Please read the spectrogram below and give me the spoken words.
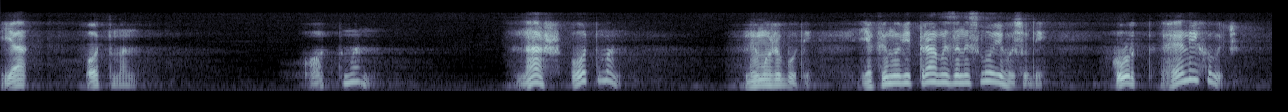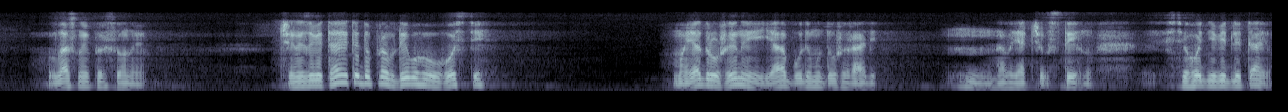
Я Отман. Отман? Наш Отман? Не може бути. Якими вітрами занесло його сюди? Курт Генріхович? Власною персоною. Чи не завітаєте до правдивого у гості? Моя дружина і я будемо дуже раді. Навряд чи встигну. Сьогодні відлітаю.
